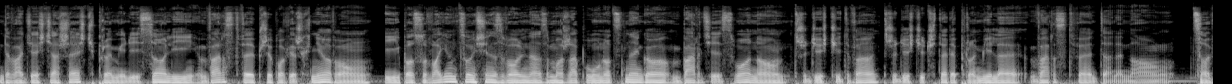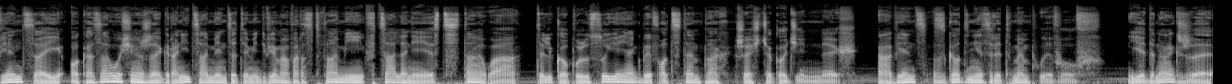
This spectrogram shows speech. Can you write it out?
26 promili soli warstwę przypowierzchniową i posuwającą się zwolna z Morza Północnego bardziej słoną 32-34 promile warstwę denną. Co więcej, okazało się, że granica między tymi dwiema warstwami wcale nie jest stała, tylko pulsuje jakby w odstępach sześciogodzinnych, a więc zgodnie z rytmem pływów. Jednakże,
